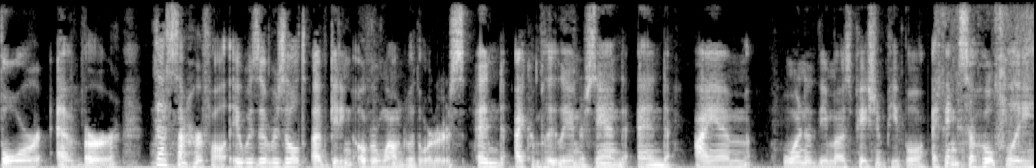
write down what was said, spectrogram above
forever, that's not her fault. It was a result of getting overwhelmed with orders. And I completely understand. And I am one of the most patient people, I think. So hopefully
